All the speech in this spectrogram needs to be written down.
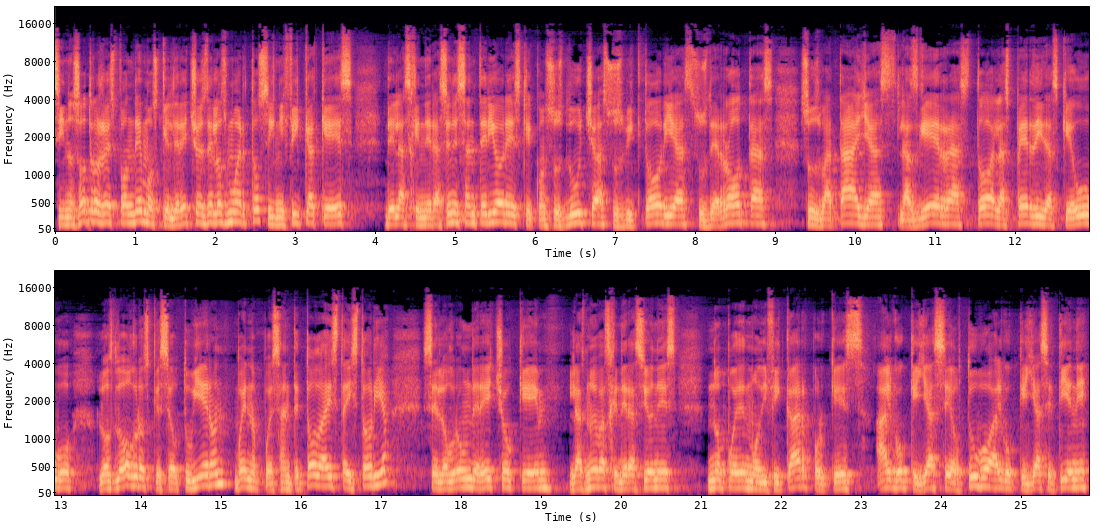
Si nosotros respondemos que el derecho es de los muertos, significa que es de las generaciones anteriores que con sus luchas, sus victorias, sus derrotas, sus batallas, las guerras, todas las pérdidas que hubo, los logros que se obtuvieron, bueno, pues ante toda esta historia se logró un derecho que las nuevas generaciones no pueden modificar porque es algo que ya se obtuvo, algo que ya se tiene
